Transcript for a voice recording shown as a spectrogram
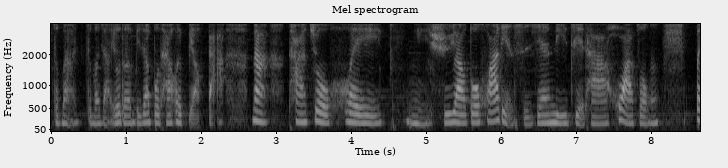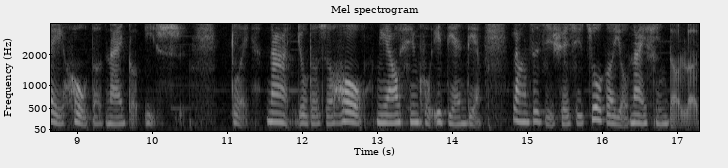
怎么怎么讲，有的人比较不太会表达，那他就会你需要多花点时间理解他话中背后的那一个意思。对，那有的时候你要辛苦一点点，让自己学习做个有耐心的人。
